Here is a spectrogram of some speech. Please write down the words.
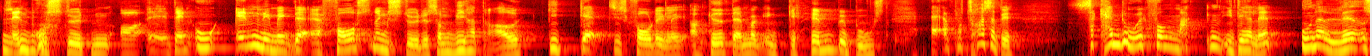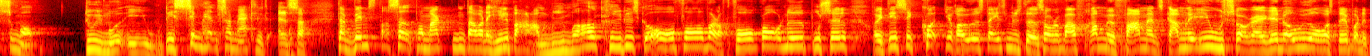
landbrugsstøtten og øh, den uendelige mængde af forskningsstøtte, som vi har draget gigantisk fordel af og har givet Danmark en kæmpe boost. På trods af det, så kan du ikke få magten i det her land, uden at lade som om, du er imod EU. Det er simpelthen så mærkeligt. Altså, da Venstre sad på magten, der var det hele bare, om vi er meget kritiske overfor, hvad der foregår nede i Bruxelles. Og i det sekund, de røg ud af statsministeriet, så var det bare frem med farmands gamle EU-sokker igen og ud over stepperne.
